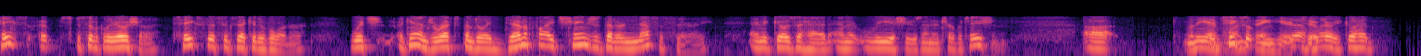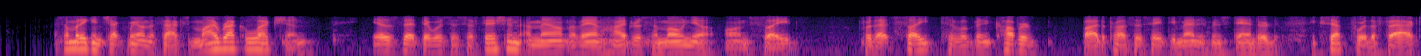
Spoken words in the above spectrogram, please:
takes, uh, specifically OSHA, takes this executive order which again directs them to identify changes that are necessary, and it goes ahead and it reissues an interpretation. Uh, Let me add one a, thing here yeah, too. Larry, go ahead. Somebody can check me on the facts. My recollection is that there was a sufficient amount of anhydrous ammonia on site for that site to have been covered by the process safety management standard, except for the fact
